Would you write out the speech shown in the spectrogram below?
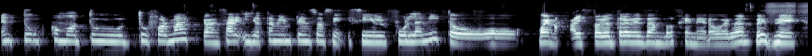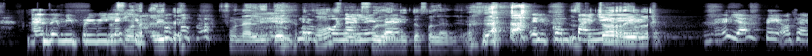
en tu, como tu, tu, forma de pensar, y yo también pienso así, si el fulanito, o, bueno, ahí estoy otra vez dando género, ¿verdad? Desde, desde mi privilegio. Funalite, funalite, ¿cómo? Funalite, fulanito, fulanito. El compañero. Ya sé, o sea,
